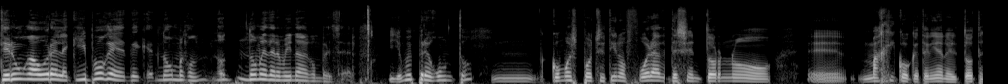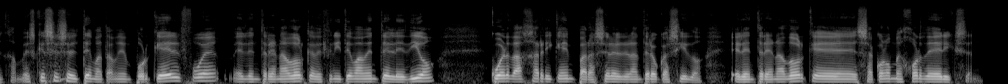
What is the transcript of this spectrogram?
tiene un aura el equipo que, no, me, no, me termina de convencer. Y yo me pregunto mm, cómo es Pochettino fuera de ese entorno eh, mágico que tenía en el Tottenham. Es que ese es el tema también, porque él fue el entrenador que definitivamente le dio cuerda a Harry Kane para ser el delantero que ha sido. El entrenador que sacó lo mejor de Eriksen,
